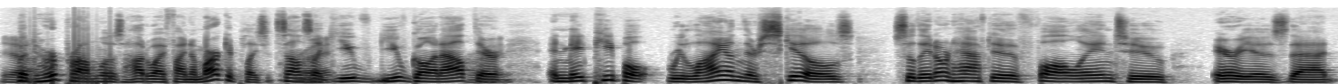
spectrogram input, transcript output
But her problem was how do I find a marketplace? It sounds like you've you've gone out there and made people rely on their skills so they don't have to fall into areas that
